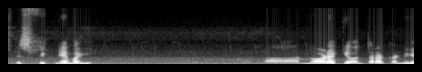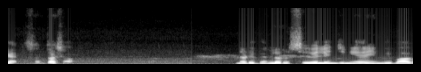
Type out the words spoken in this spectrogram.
ಸ್ಪೆಸಿಫಿಕ್ ನೇಮ್ ಆಗಿ. ನೋಡೋಕ್ಕೆ ನೋಡಕ್ಕೆ ಒಂಥರ ಕಣ್ಣಿಗೆ ಸಂತೋಷ. ನೋಡಿ ಬೆಂಗಳೂರು ಸಿವಿಲ್ ಇಂಜಿನಿಯರಿಂಗ್ ವಿಭಾಗ.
